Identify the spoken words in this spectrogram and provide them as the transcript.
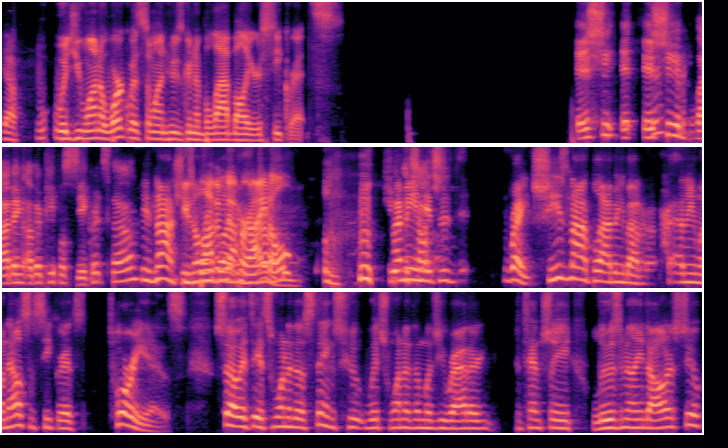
Yeah. Would you want to work with someone who's going to blab all your secrets? Is she is she blabbing other people's secrets though? She's not. She's, she's blabbing, blabbing about her, her idol. I mean, it's a, right. She's not blabbing about her, anyone else's secrets. Tori is. So it's it's one of those things. Who which one of them would you rather potentially lose a million dollars to?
